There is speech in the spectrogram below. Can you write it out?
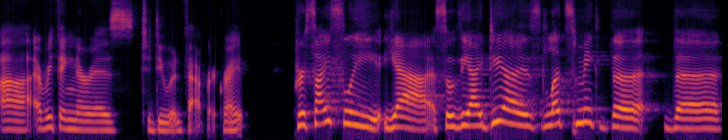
uh, everything there is to do in Fabric, right? Precisely. Yeah. So the idea is let's make the the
